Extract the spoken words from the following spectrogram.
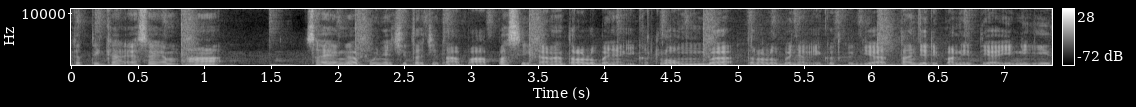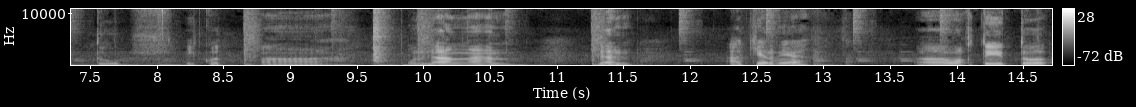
ketika SMA saya nggak punya cita-cita apa-apa sih karena terlalu banyak ikut lomba, terlalu banyak ikut kegiatan jadi panitia ini itu, ikut uh, undangan. Dan akhirnya uh, waktu itu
